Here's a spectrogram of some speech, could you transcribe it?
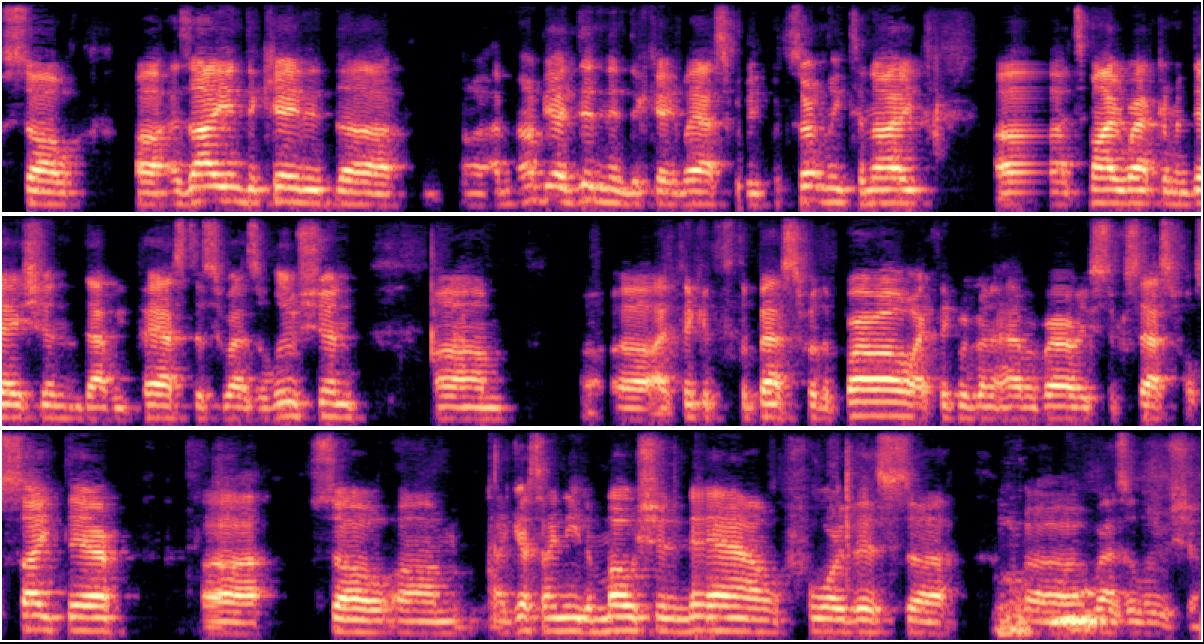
So uh, as I indicated, uh, uh, maybe I didn't indicate last week, but certainly tonight, uh, it's my recommendation that we pass this resolution. Um, uh, I think it's the best for the borough. I think we're going to have a very successful site there. Uh, So um, I guess I need a motion now for this uh, uh, resolution.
